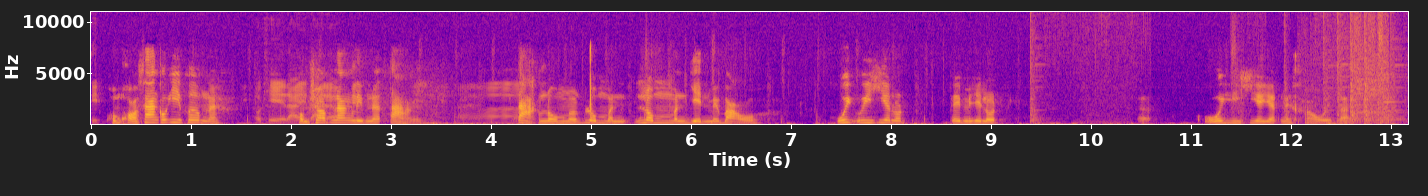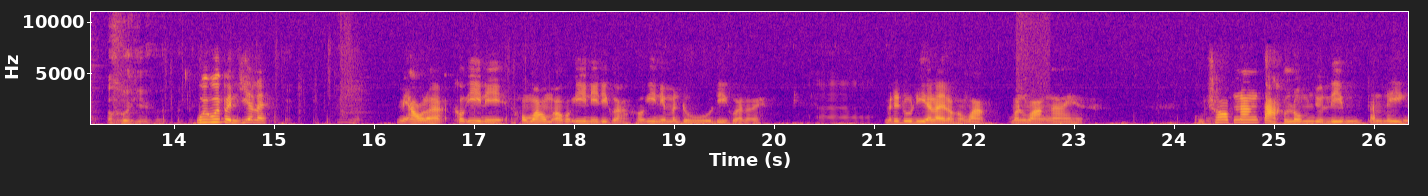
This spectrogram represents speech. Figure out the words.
ติดผมขอสร้างเก้าอี้เพิ่มนะโอเคได้ผมชอบได้นั่งริมหน้าต่างอ่ตากลมแล้วลมมันลมมันเย็นไม่เบา อุ้ยอุ้ยเฮียรถเอ้ยไม่ใช่รถเออโอ้ยเฮียยัดไม่เข้าไอ้สัสอุ้ยอุ้ยอุ้ยเป็นเฮียอะไร ไม่เอาแล้วฮะเก้าอี้นี้ ผมว่าผมเอาเก้าอี้นี้ดีกว่า เก้าอี้นี้มันดูดีกว่าหน่อย อ่าไม่ได้ดูดีอะไรหรอกครับวางมันวางง่ายฮะ ผมชอบนั่งตากลมอยู่ริมตลิ่ง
